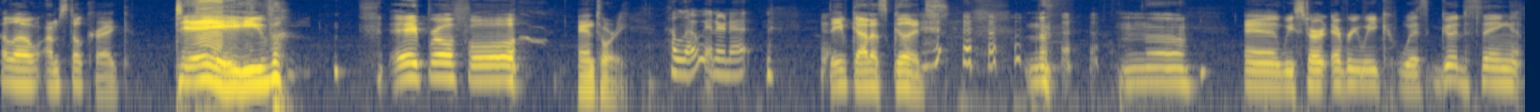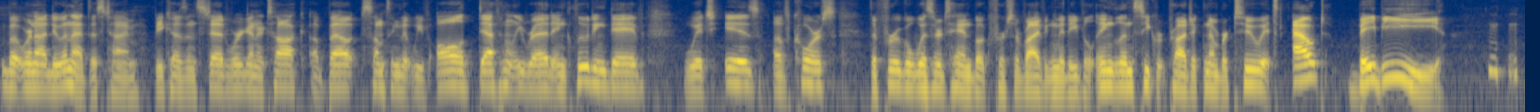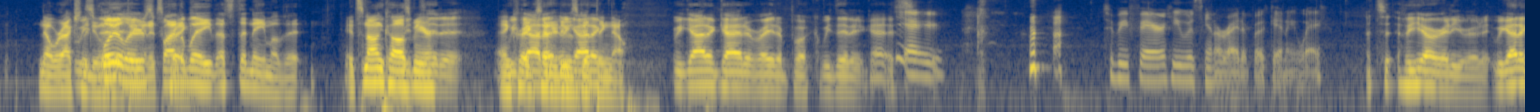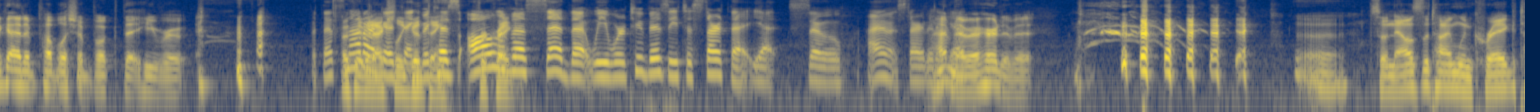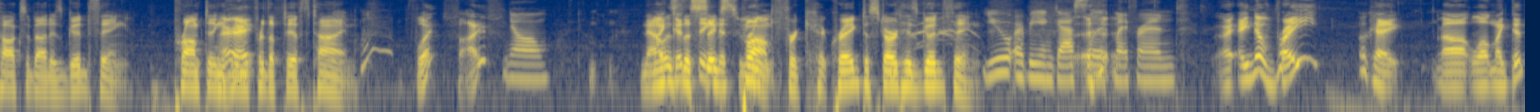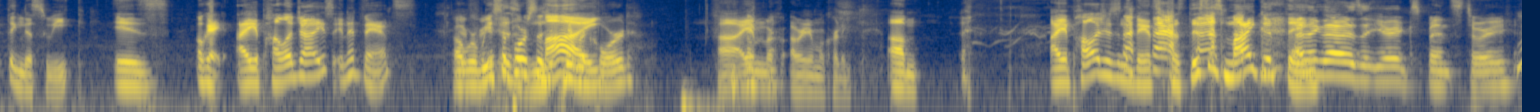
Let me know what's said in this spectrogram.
Hello, I'm still Craig. Dave, April Fool. and Tori. Hello, Internet. Dave got us goods. No. And we start every week with good thing, but we're not doing that this time because instead we're going to talk about something that we've all definitely read, including Dave, which is, of course, the Frugal Wizard's Handbook for Surviving Medieval England, Secret Project Number Two. It's out, baby. No, we're actually doing it. Spoilers, and it's by the way, that's the name of it. It's non Cosmere. and We Craig's got gonna do his got good thing now. We got a guy to write a book. We did it, guys. Yay. to be fair, he was going to write a book anyway. It's- we already wrote it. We got a guy to publish a book that he wrote. But that's Okay, not but our good thing good because for all Craig. of us said that we were too busy to start that yet. So I haven't started I've yet. never heard of it. Uh, So now's the time when Craig talks about his good thing, prompting All him right. for the fifth time. What? Five? No, Now My is the sixth prompt for C- Craig to start his good thing. you are being gaslit, my friend. I, I know, right? Okay. Uh, well, my good thing this week is okay. I apologize in advance. Oh, were we supposed to my- record? Uh, I am. rec- I am recording. Um, I apologize in advance because this is my good thing. I think that was at your expense, Tori.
